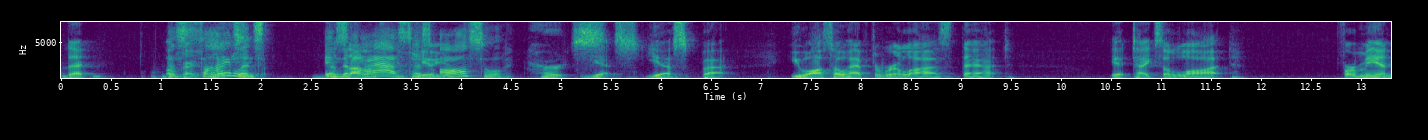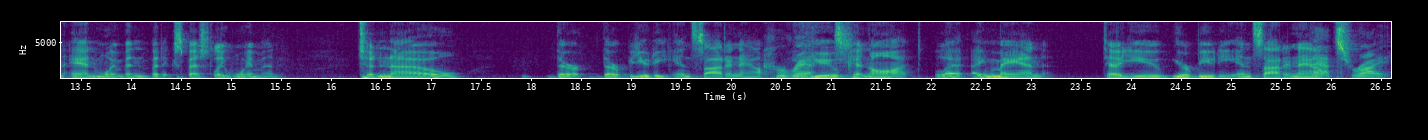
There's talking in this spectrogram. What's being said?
that. The okay, silence the in the silence past has you. also hurts. Yes, yes, but you also have to realize that it takes a lot for men and women, but especially women, to know their their beauty inside and out. Correct. You cannot let a man tell you your beauty inside and out, That's right.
